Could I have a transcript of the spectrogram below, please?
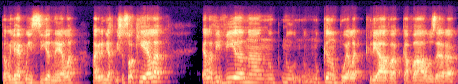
Então ele reconhecia nela a grande artista. Só que ela ela vivia na, no, no, no, campo, ela criava cavalos, era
